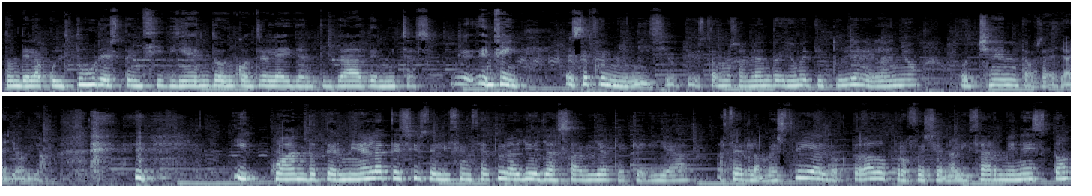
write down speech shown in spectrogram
donde la cultura está incidiendo, encontré la identidad de muchas, en fin, ese fue mi inicio, estamos hablando, yo me titulé en el año 80, o sea, ya llovió. Y cuando terminé la tesis de licenciatura yo ya sabía que quería hacer la maestría, el doctorado, profesionalizarme en esto.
